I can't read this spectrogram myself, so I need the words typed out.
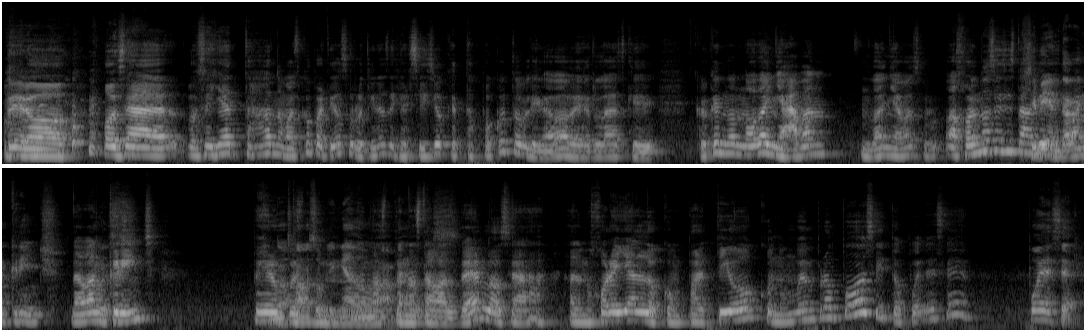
Pero, o sea, o sea, ella estaba nomás compartiendo sus rutinas de ejercicio que tampoco te obligaba a verlas, que creo que no, no dañaban, no lo mejor no sé si estaban Si bien daban cringe. daban pues, cringe, pero no pues estabas obligado no, a no, estabas verlo, o sea, a lo mejor ella lo compartió con un buen propósito, puede ser. Puede ser.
